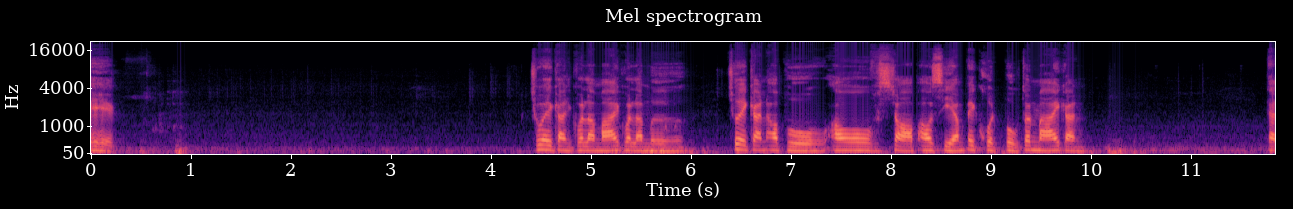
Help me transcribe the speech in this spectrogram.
เอก ช่วยกันคนละไม้คนละมือ ช่วยกันเอาผูเอาจอบเอาเสียมไปขุดปลูกต้นไม้กัน แต่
